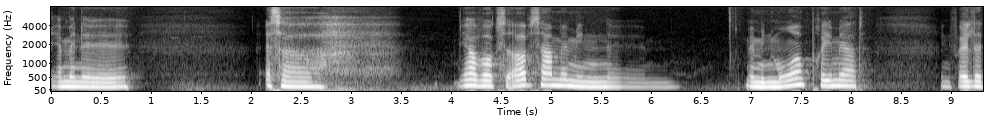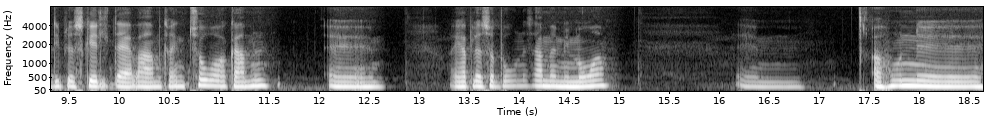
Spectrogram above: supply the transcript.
Jamen, øh, altså, jeg har vokset op sammen med min, øh, med min mor primært. Mine forældre de blev skilt, da jeg var omkring to år gammel. Øh, og jeg blev så boende sammen med min mor. Øh, og hun, øh,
